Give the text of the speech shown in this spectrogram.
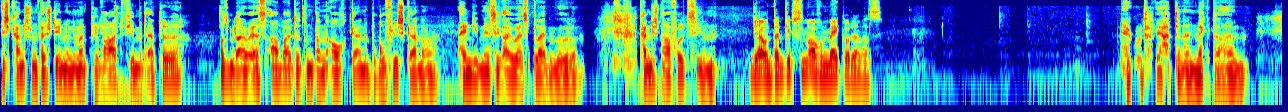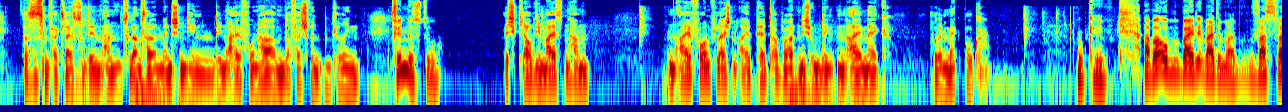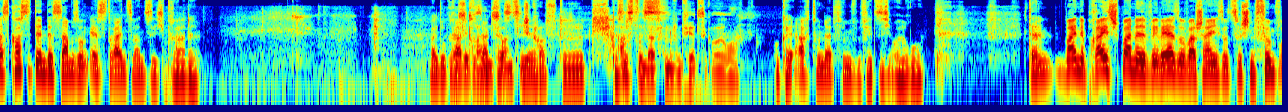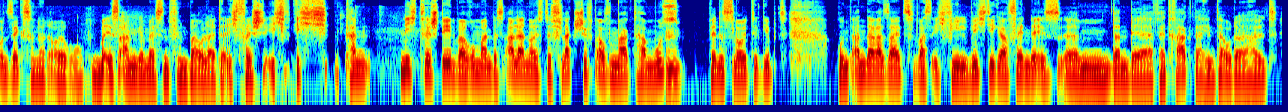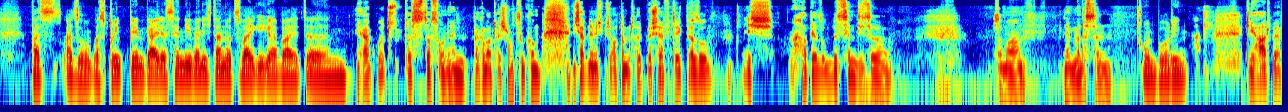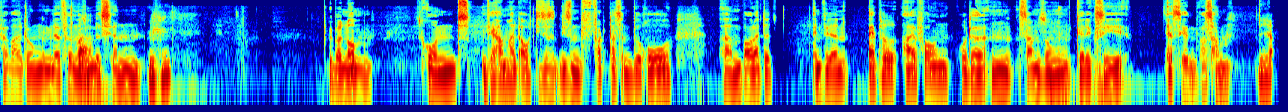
ich kann schon verstehen, wenn jemand privat viel mit Apple, also mit iOS arbeitet und dann auch gerne beruflich gerne handymäßig iOS bleiben würde. Kann ich nachvollziehen. ja, und dann gibst du ihm auch ein Mac oder was? Ja gut, wer hat denn ein Mac daheim? Das ist im Vergleich zu den an, zu der Anzahl an Menschen, die ein, die ein iPhone haben, doch verschwindend gering. Findest du? Ich glaube, die meisten haben ein iPhone, vielleicht ein iPad, aber nicht unbedingt ein iMac oder ein MacBook. Okay. Aber um beide, warte mal, was, was kostet denn das Samsung S23 gerade? Weil du gerade gesagt hast, 23 hier, kostet Das ist das- 845 Euro. okay, 845 Euro. Dann meine Preisspanne wäre so wahrscheinlich so zwischen 500 und 600 Euro. Ist angemessen für einen Bauleiter. Ich verstehe, ich, ich kann nicht verstehen, warum man das allerneueste Flaggschiff auf dem Markt haben muss, Mhm. wenn es Leute gibt. Und andererseits, was ich viel wichtiger fände, ist ähm, dann der Vertrag dahinter oder halt was, also was bringt mir ein geiles Handy, wenn ich da nur zwei Gigabyte ähm, Ja gut, das das ohnehin. Da können wir gleich noch zukommen. Ich habe nämlich mich auch damit heute beschäftigt. Also ich habe ja so ein bisschen diese sag mal, wie nennt man das denn? Onboarding. Die Hardwareverwaltung in der Firma Ah. so ein bisschen Mhm. übernommen. Und wir haben halt auch diese, diesen Fakt, dass im Büro ähm, Bauleiter entweder ein Apple iPhone oder ein Samsung Galaxy S irgendwas haben. Ja.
